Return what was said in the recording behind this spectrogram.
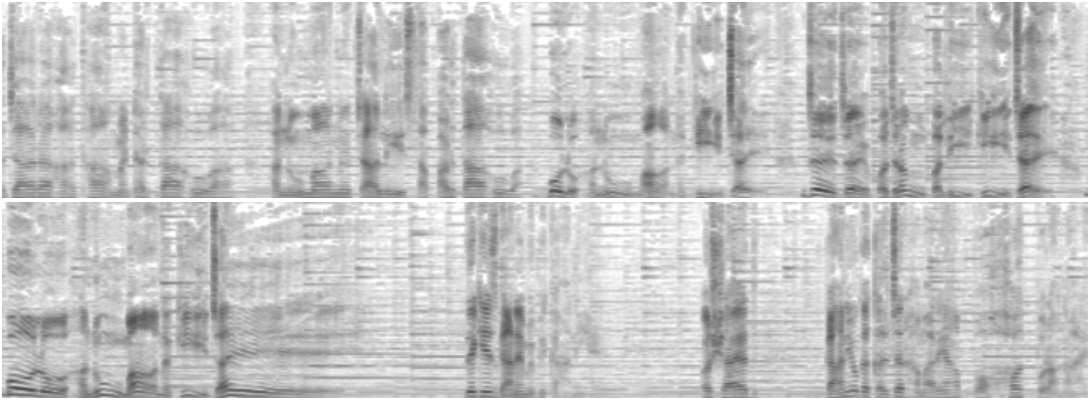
जा रहा था, मैं डरता हुआ। हनुमान चालीसा पढ़ता हुआ। बोलो, हनुमान की जय जय जय, बजरंग बली की जय। बोलो, हनुमान की जय। देखिए, इस गाने में भी कहानी है। और शायद कहानियों का कल्चर हमारे यहाँ बहुत पुराना है।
